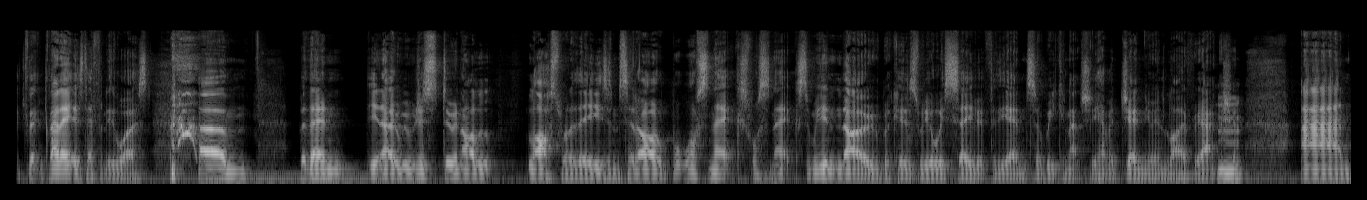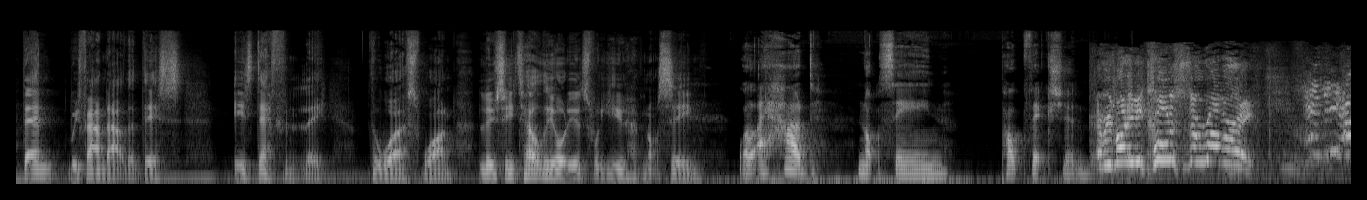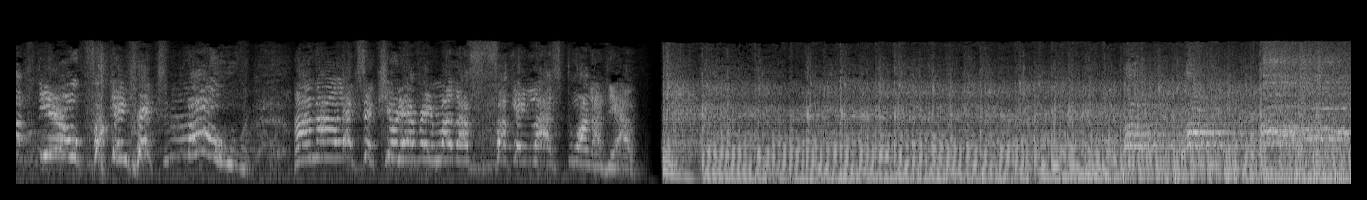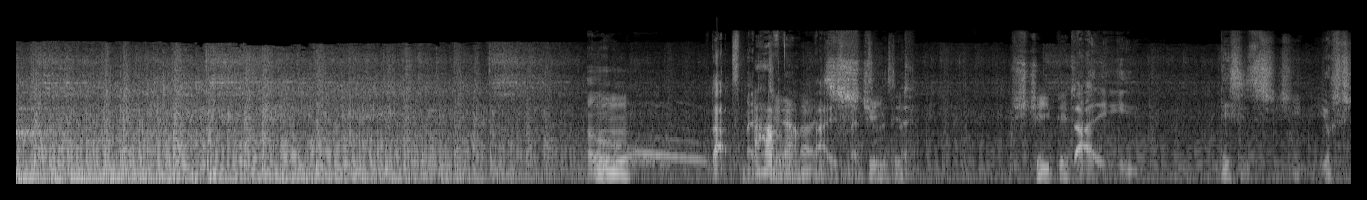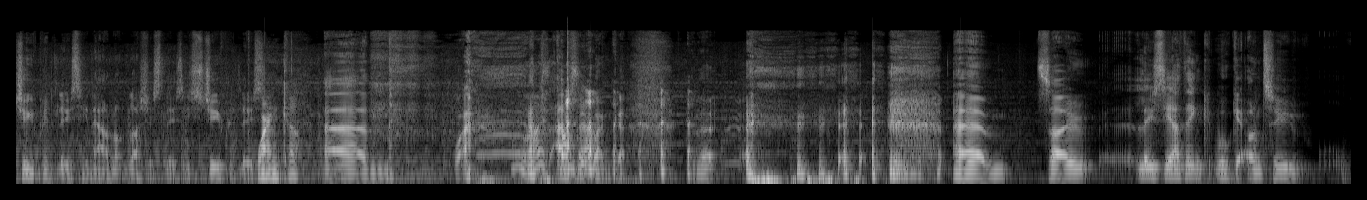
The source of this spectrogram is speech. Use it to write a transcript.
Gladiator is definitely the worst. um, but then you know we were just doing our last one of these and said, "Oh, but what's next? What's next?" And we didn't know because we always save it for the end so we can actually have a genuine live reaction. And then we found out that this is definitely the worst one. Lucy, tell the audience what you have not seen. Well, I had not seen Pulp Fiction. Everybody be cool, this is a robbery! Any of you fucking pricks move! And I'll execute every motherfucking last one of you! Oh, that's mental. have now. that that is, is mental, isn't stupid. it? Stupid. That, this is you're stupid, Lucy. Now, not luscious, Lucy. Stupid, Lucy. Wanker. Um, wa- That's absolute wanker. But- um, so, Lucy, I think we'll get on to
